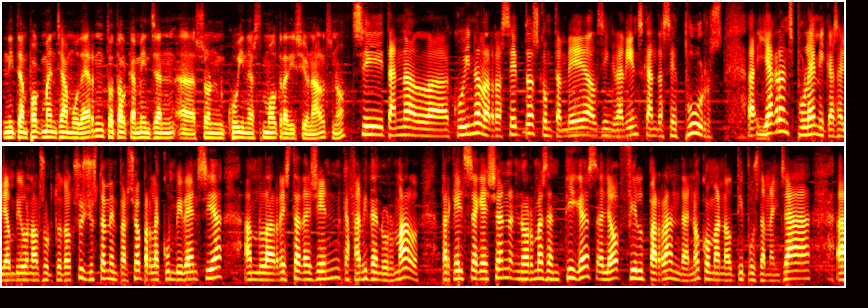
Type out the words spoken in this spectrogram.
ni tampoc menjar modern, tot el que mengen eh, són cuines molt tradicionals, no? Sí, tant la cuina, les receptes, com també els ingredients que han de ser purs. Eh, hi ha grans polèmiques allà on viuen els ortodoxos, justament per això, per la convivència amb la resta de gent que fa vida normal, perquè ells segueixen normes antigues, allò fil per randa, no? com en el tipus de menjar, eh,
